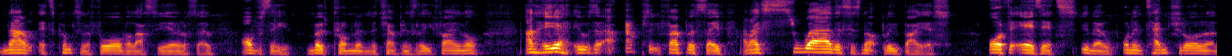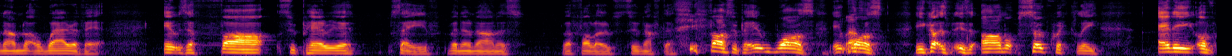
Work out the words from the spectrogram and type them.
Now it's come to the fore over the last year or so. Obviously, most prominent in the Champions League final. And here, it was an absolutely fabulous save. And I swear this is not blue bias. Or if it is, it's, you know, unintentional and I'm not aware of it. It was a far superior save than Onana's that followed soon after. Far superior. It was. It was. He got his, his arm up so quickly. Any of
